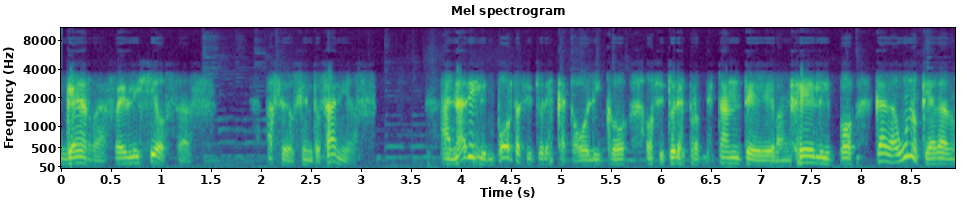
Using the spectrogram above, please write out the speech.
guerras religiosas hace 200 años. A nadie le importa si tú eres católico o si tú eres protestante evangélico, cada uno que haga en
